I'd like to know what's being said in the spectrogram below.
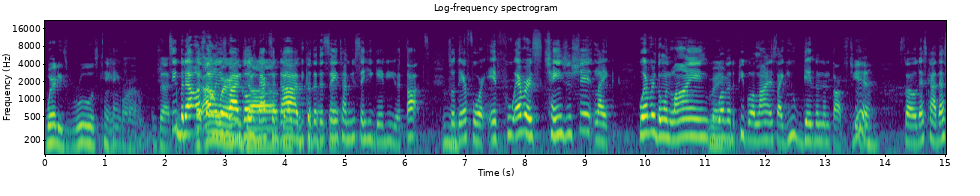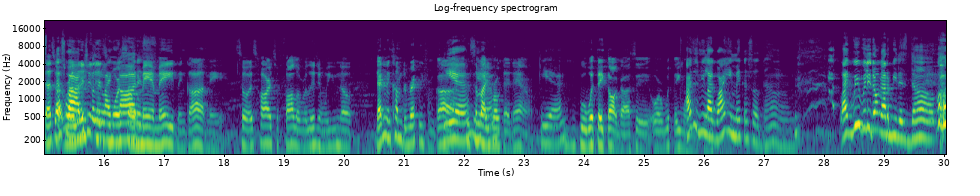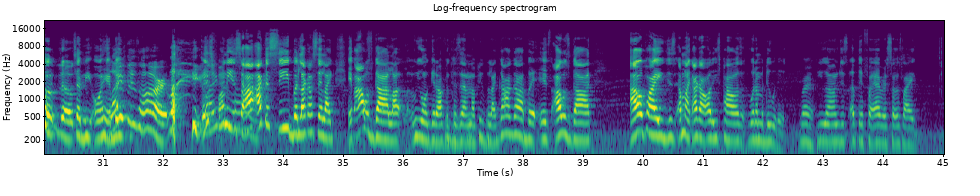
where these rules came, Came from. from. exactly See, but that Like, also I don't is why it goes back to God like, because at the like same that. time you say He gave you your thoughts. Mm-hmm. So therefore, if whoever is changing shit, like whoever's the one lying, Right. whoever the people are lying, it's like you gave them them thoughts too. Yeah. So that's kind of that's That's, that's, why I'm religion feeling is like more God so is man made than God made. So it's hard to follow religion when you know that didn't come directly from God. Yeah, somebody yeah. wrote that down. yeah. Well, what they thought God said or what they wanted. I just be like, why he make us so dumb? like we really don't got to be this dumb No. to be on here. Life But is hard. Like It's funny. So I, I can see, but like I said, like if I was God, like we gonna get off it because I don't know people be like God, God. But if I was God, I would probably just. I'm like, I got all these powers. What I'm gonna do with it? Right. You know, I'm just up there forever. So it's like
